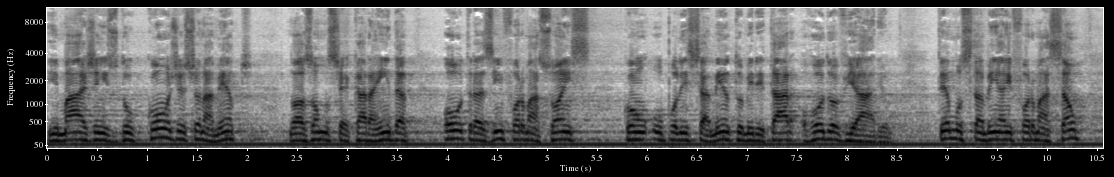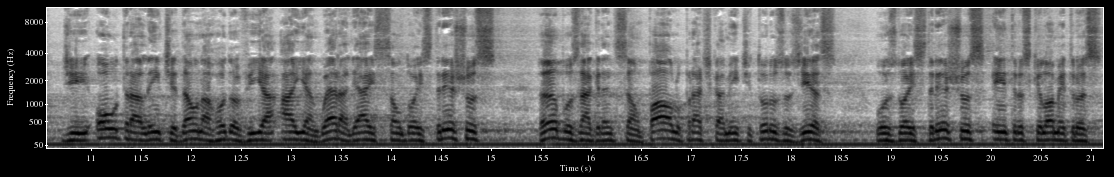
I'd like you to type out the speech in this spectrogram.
imagens do congestionamento. Nós vamos checar ainda outras informações com o policiamento militar rodoviário. Temos também a informação de outra lentidão na rodovia Ayanguera, aliás, são dois trechos, ambos na Grande São Paulo, praticamente todos os dias, os dois trechos entre os quilômetros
